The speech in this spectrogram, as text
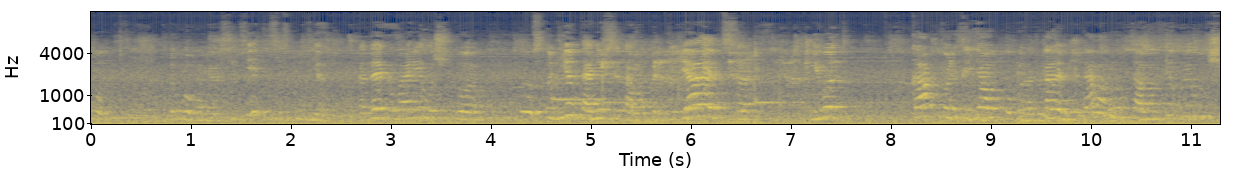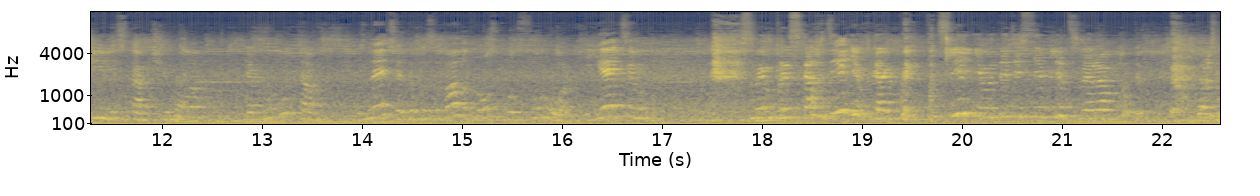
ну, в другом университете со студентами. Когда я говорила, что ну, студенты, они все там определяются. И вот как только я, вот, когда мне давали, ну там, а где вы учились, там, чего, я говорю, ну там, вы знаете, это вызывало просто вот фурор. И я этим своим происхождением, как бы, последние вот эти 7 лет своей работы, просто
